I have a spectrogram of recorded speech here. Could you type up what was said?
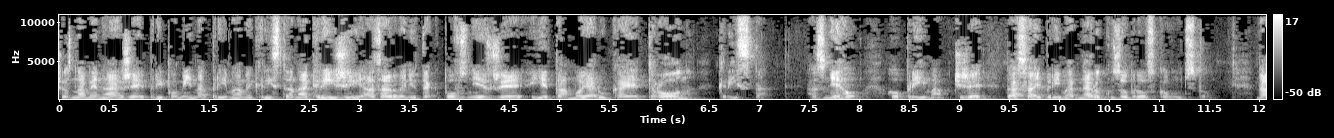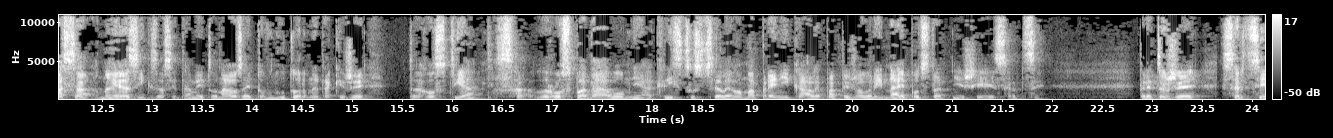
čo znamená, že pripomína, príjmame Krista na kríži a zároveň ju tak povzniesť, že je tá moja ruka je trón Krista a z neho ho príjmam. Čiže dá sa aj príjmať na ruku s obrovskou úctou. Dá sa na jazyk, zase tam je to naozaj to vnútorné, také, že tá hostia sa rozpadá vo mne a Kristus celého ma preniká. Ale papež hovorí, najpodstatnejšie je srdce. Pretože srdce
